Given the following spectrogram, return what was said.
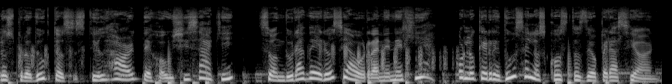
Los productos Steel Heart de Hoshizaki son duraderos y ahorran energía, por lo que reducen los costos de operación.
